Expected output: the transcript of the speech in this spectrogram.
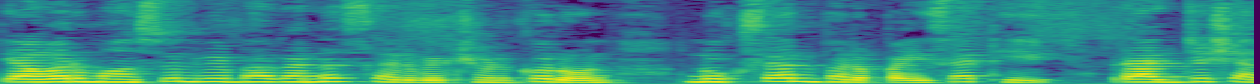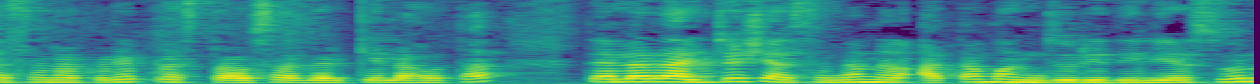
त्यावर महसूल विभागानं सर्वेक्षण करून नुकसान भरपाईसाठी राज्य शासनाकडे प्रस्ताव सादर केला होता. त्याला राज्य शासनानं आता मंजुरी दिली असून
